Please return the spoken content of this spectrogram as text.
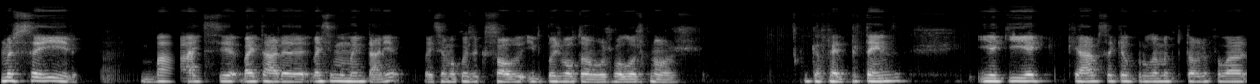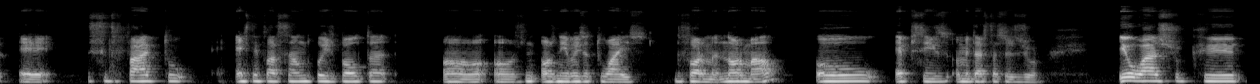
mas sair vai ser, vai, estar, uh, vai ser momentânea, vai ser uma coisa que sobe e depois volta aos valores que nós que a Fed pretende. E aqui é que abre-se aquele problema que tu estavas a falar, é se de facto esta inflação depois volta ao, aos, aos níveis atuais de forma normal, ou é preciso aumentar as taxas de juros? Eu acho que,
